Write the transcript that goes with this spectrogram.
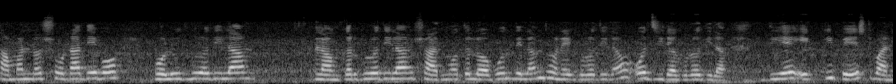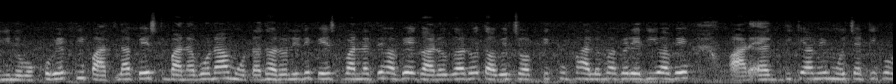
সামান্য সোডা দেব, হলুদ গুঁড়ো দিলাম লঙ্কার গুঁড়ো দিলাম, স্বাদ মতো লবণ দিলাম, ধনের গুঁড়ো দিলাম ও জিরা গুঁড়ো দিলাম। দিয়ে একটি পেস্ট বানিয়ে নেব। খুব একটি পাতলা পেস্ট বানাবো না, মোটা ধরনেরই পেস্ট বানাতে হবে, গাঢ় গাঢ়, তবে চপটি খুব ভালোভাবে রেডি হবে। আর একদিকে আমি মোচাটি খুব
